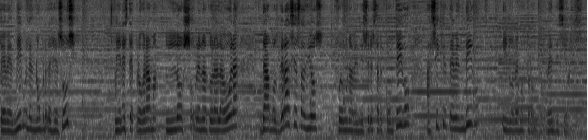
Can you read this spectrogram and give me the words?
Te bendigo en el nombre de Jesús. Y en este programa, Lo Sobrenatural ahora, damos gracias a Dios. Fue una bendición estar contigo. Así que te bendigo y nos vemos pronto. Bendiciones.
